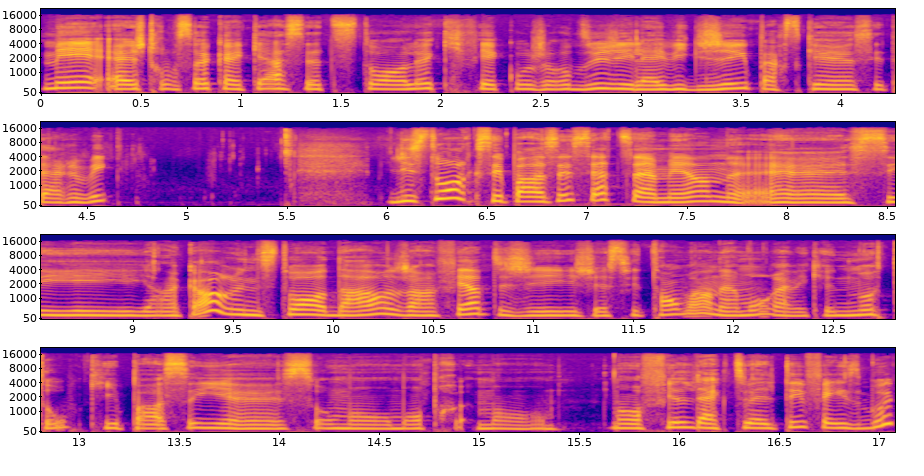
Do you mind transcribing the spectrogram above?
Mais je trouve ça cocasse, cette histoire-là, qui fait qu'aujourd'hui, j'ai la vie que j'ai parce que c'est arrivé. L'histoire qui s'est passée cette semaine, euh, c'est encore une histoire d'âge. En fait, je suis tombée en amour avec une moto qui est passée euh, sur mon, mon, fil d'actualité Facebook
